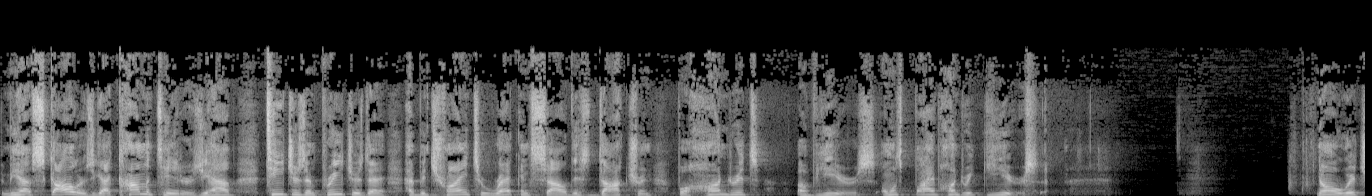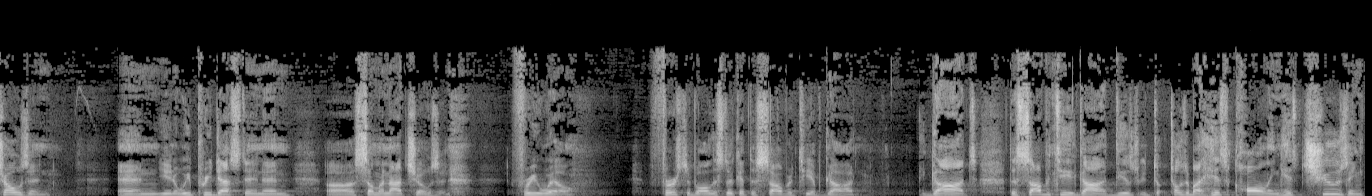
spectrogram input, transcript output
You have scholars, you got commentators, you have teachers and preachers that have been trying to reconcile this doctrine for hundreds of years, almost 500 years. No, we're chosen. And, you know, we predestined and uh, some are not chosen. Free will. First of all, let's look at the sovereignty of God. God, the sovereignty of God deals, talks about his calling, his choosing,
